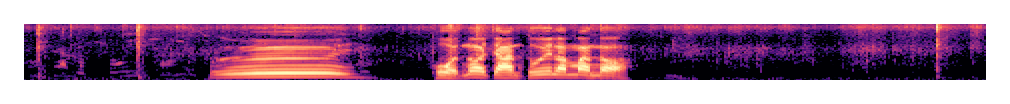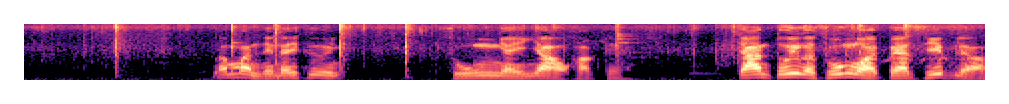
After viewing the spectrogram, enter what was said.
หัวสมักตุ้ยค่ะเอ้ยโผดนอจานตุ้ยละมันเนาะละมันจังไดคือสูงใหญ่ยาวคักแต่ จานตุ้ยก็สูงร้อยแปดสิบแล้ว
